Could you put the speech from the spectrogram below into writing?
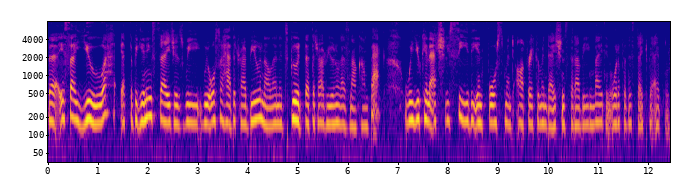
the SIU at the beginning stages, we we also had the tribunal, and it's good that the tribunal has now come back, where you can actually see the enforcement of recommendations that are being made in order for the state to be able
